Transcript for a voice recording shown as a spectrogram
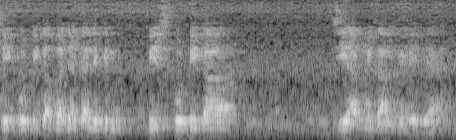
छह कोटी का बजट है, लेकिन बीस कोटी का जीआर निकाल के ले गया है।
